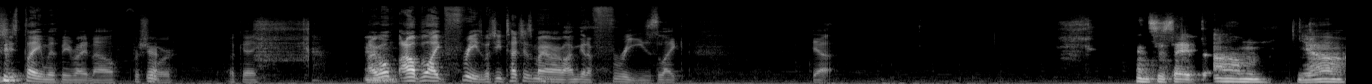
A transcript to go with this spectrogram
she's playing with me right now for sure. Okay. I won't. I'll like freeze when she touches my arm. I'm gonna freeze. Like, yeah. And she said, um, yeah,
